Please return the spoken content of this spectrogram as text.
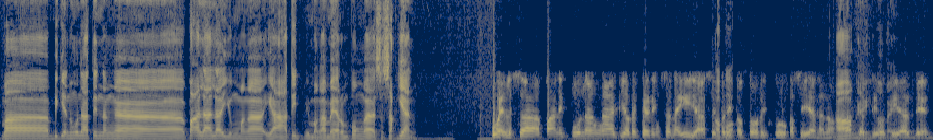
mabigyan ho natin ng ah, paalala yung mga ihahatid, yung mga meron pong ah, sasakyan. Well, sa panig po ng, uh, if you're referring sa NAIA, separate authority po kasi yan, ano? Ah, okay, Under DOTR din.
